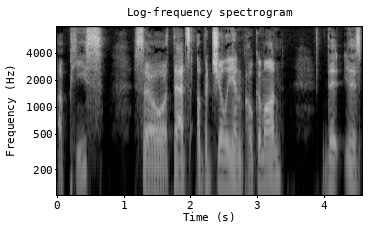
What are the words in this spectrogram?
a piece. So that's a bajillion Pokemon. That is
